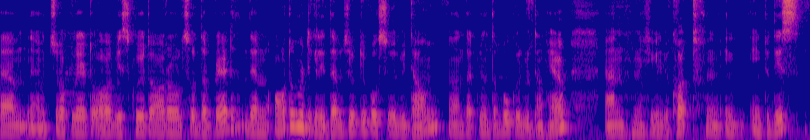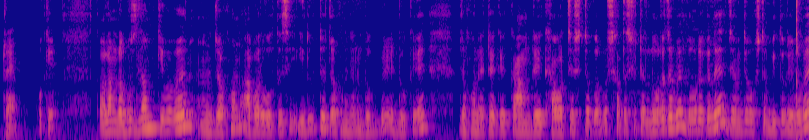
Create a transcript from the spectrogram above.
um, uh, chocolate or biscuit or also the bread then automatically the geometry box will be down uh, that means the book will be down here and he will be caught in, into this trap. Okay তাহলে আমরা বুঝলাম কীভাবে যখন আবার বলতেছি ইঁদুরটা যখন এখানে ঢুকবে, ঢুকে যখন এটাকে কামড়ে খাওয়ার চেষ্টা করবে, সাথে সেটা লড়ে যাবে, লড়ে গেলে জ্যামিতি বক্সটা ভিতরে এভাবে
